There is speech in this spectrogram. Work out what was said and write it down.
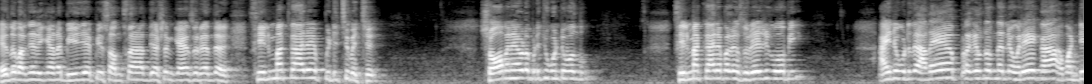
എന്ന് പറഞ്ഞിരിക്കുകയാണ് ബി ജെ പി സംസ്ഥാന അധ്യക്ഷൻ കെ സുരേന്ദ്രൻ. സിനിമക്കാരെ പിടിച്ചു വെച്ച് ശോഭനയോടെ പിടിച്ചു കൊണ്ടുവന്നു. സിനിമക്കാരെ പോലെ സുരേഷ് ഗോപി. അതിന്റെ കൂട്ടത്തിൽ അതേ പ്രകൃതം തന്നെ ഒരേ കാ വണ്ടി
